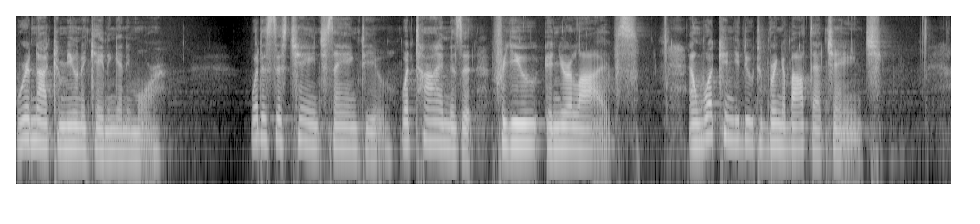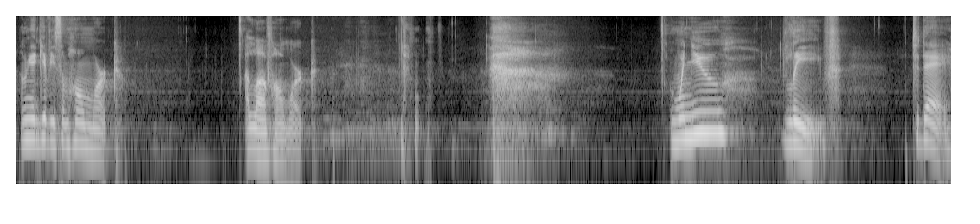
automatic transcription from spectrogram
we're not communicating anymore. What is this change saying to you? What time is it for you in your lives? And what can you do to bring about that change? I'm going to give you some homework. I love homework. when you leave today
